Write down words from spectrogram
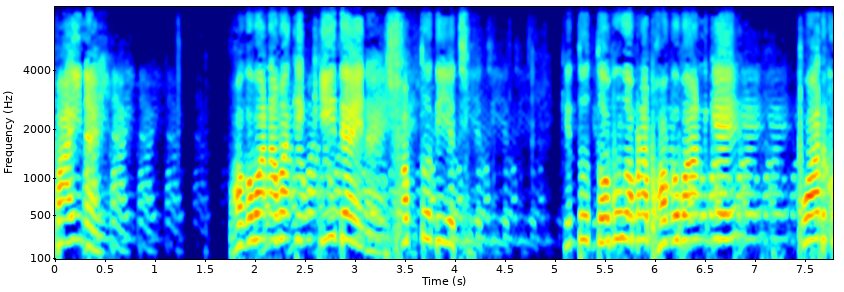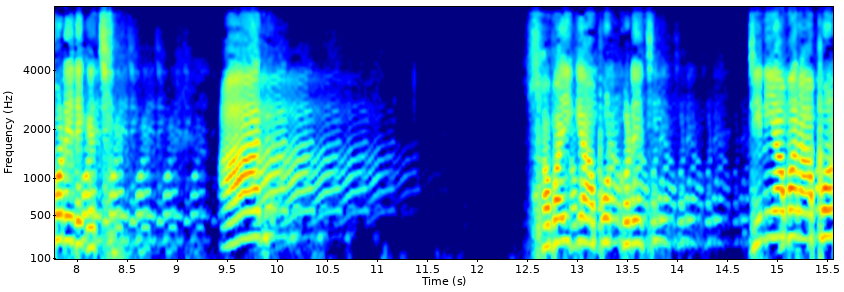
পাই নাই? ভগবান আমাকে কি দেয় নাই? সব তো দিয়েছি। কিন্তু তবু আমরা ভগবানকে পর করে রেখেছি। আর সবাইকে আপন করেছি। যিনি আমার আপন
